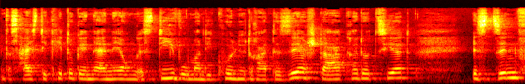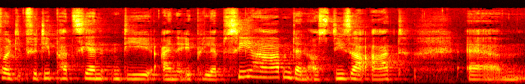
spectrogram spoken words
das heißt, die ketogene Ernährung ist die, wo man die Kohlenhydrate sehr stark reduziert ist sinnvoll für die Patienten, die eine Epilepsie haben, denn aus dieser Art ähm,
